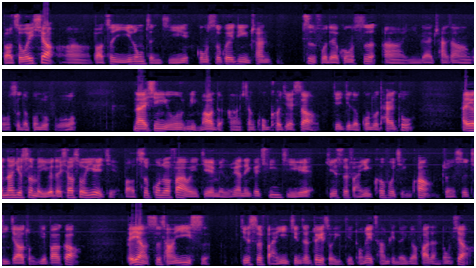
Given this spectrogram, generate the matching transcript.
保持微笑啊，保持仪容整齐。公司规定穿制服的公司啊，应该穿上公司的工作服。耐心有礼貌的啊，向顾客介绍积极的工作态度。还有呢，就是每月的销售业绩，保持工作范围及美容院的一个清洁，及时反映客户情况，准时提交总结报告，培养市场意识。及时反映竞争对手以及同类产品的一个发展动向，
